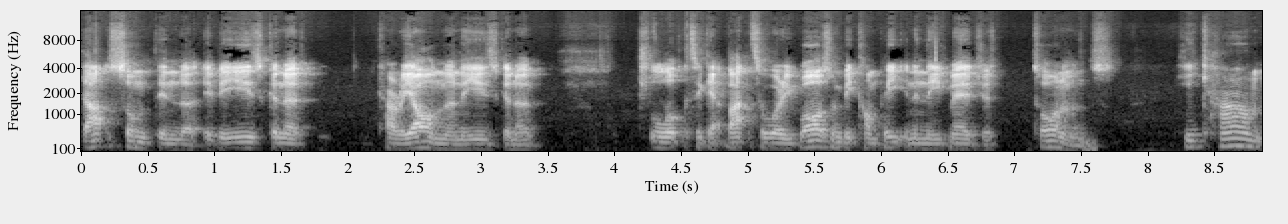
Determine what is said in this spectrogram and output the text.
That's something that if he is going to carry on and he's going to look to get back to where he was and be competing in these major tournaments, he can't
